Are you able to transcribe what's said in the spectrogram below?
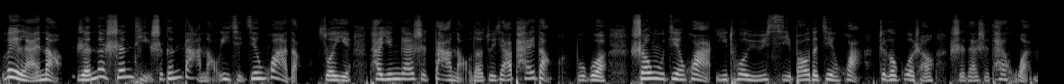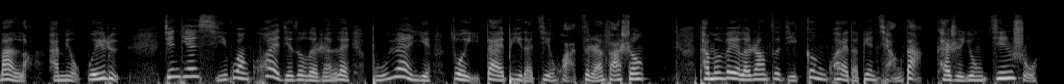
未来呢，人的身体是跟大脑一起进化的，所以它应该是大脑的最佳拍档。不过，生物进化依托于细胞的进化，这个过程实在是太缓慢了，还没有规律。今天习惯快节奏的人类，不愿意坐以待毙的进化自然发生。他们为了让自己更快地变强大，开始用金属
